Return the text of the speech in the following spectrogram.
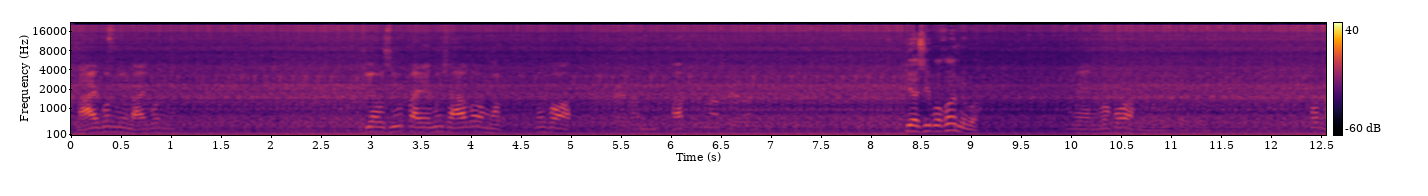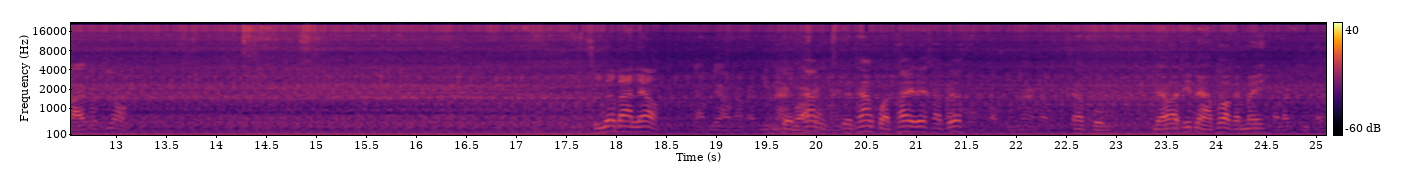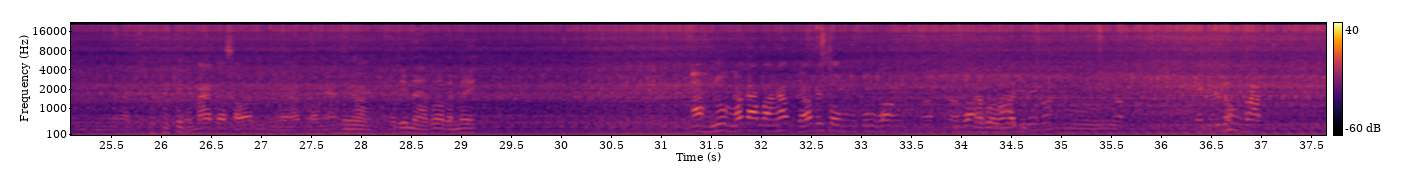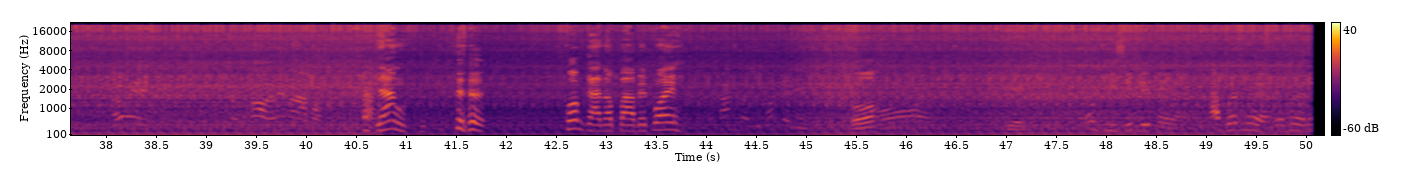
หลายคนอยู่หลายคนเกี่ยวซื้อไปเมื่อเช้าก็หมดไม่พอแต่ทำ ครับมาแต่ละเกี่ยวสิบกว่าคนน่ะบ่แมนไม่พอคนหลายก็เที่ยวถึงเมื่อบ้านแล้ว กลับแล้วครับอาทิตย์หน้าเดินทางว่กันไหมเดินทางปลอดภัยเลยครับเด้อผมขอบคุณมากครับครับผมแล้วอาทิตย์หน้าพ่อกันไหมภารกิจอาทิตย์นี้นะครับเห็นมากก็เสาร์อาทิตย์หนึ่งนะครับตอนนี้เอออาทิตย์หน้าพ่อกันไหมอะลุงแล้วกลับก่อนครับเดี๋ยวไปส่งครูทองครูทองครับผมรออยู่ในรถอืม แกจะไปลงบัตรแล้วไอ้ข้าวแล้วไม่มาบอกยังป้องการเอาปลาไปปล่อยตั้งมาอยู่วัดแต่นี่โอ้อ๋อโอเค โอ้ยี่สิบลิตรเนี่ยขับเบิดมือเบิดมือ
